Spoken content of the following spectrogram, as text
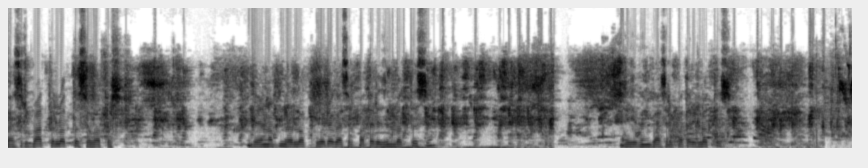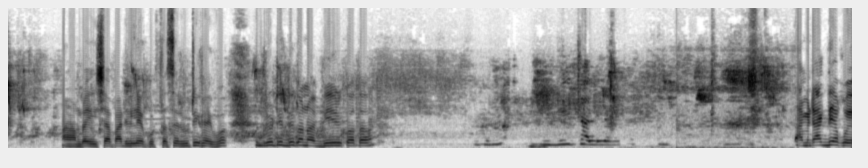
গাছের পাতা লড়তেছে বাতাসে। দেখেন আপনারা লক্ষ্য করে গাছের পাতার এজন লড়তেছে। এই দেখুন, গাছের পাতারি লড়তেছে। আমরা ইসা বাড়িলে ঘুরতেছে, রুটি খাইবো। রুটির দোকান বিয়ের কত আমি ডাক দিয়া কই,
